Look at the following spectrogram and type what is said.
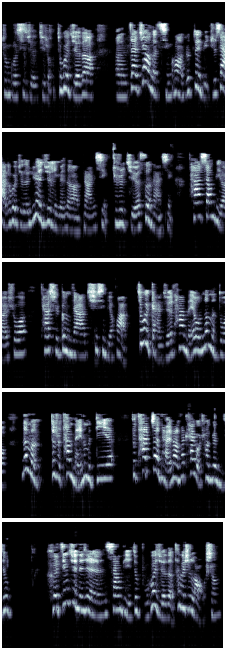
中国戏曲的剧种，就会觉得，嗯，在这样的情况就对比之下，就会觉得越剧里面的男性，就是角色男性，他相比来说，他是更加去性别化，就会感觉他没有那么多，那么就是他没那么爹。就他站台上，他开口唱歌，你就和京剧那些人相比，就不会觉得，特别是老生，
